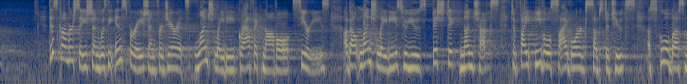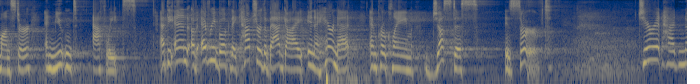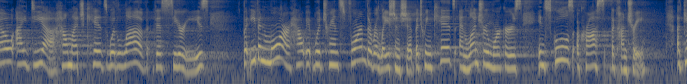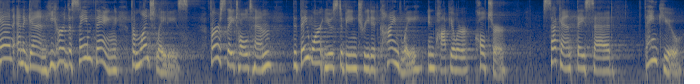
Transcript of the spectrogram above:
This conversation was the inspiration for Jarrett's Lunch Lady graphic novel series about lunch ladies who use fish stick nunchucks to fight evil cyborg substitutes, a school bus monster, and mutant athletes. At the end of every book, they capture the bad guy in a hairnet and proclaim, Justice is served. Jarrett had no idea how much kids would love this series, but even more, how it would transform the relationship between kids and lunchroom workers in schools across the country. Again and again, he heard the same thing from lunch ladies. First, they told him that they weren't used to being treated kindly in popular culture. Second, they said, Thank you.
